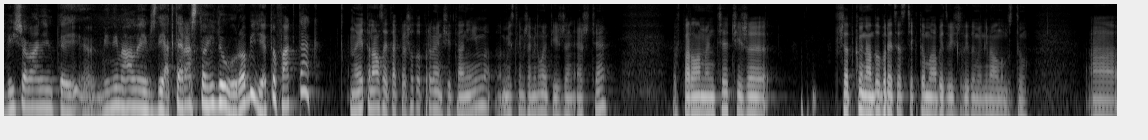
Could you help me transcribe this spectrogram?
zvyšovaním tej e, minimálnej mzdy a teraz to idú urobiť. Je to fakt tak? No je to naozaj tak, prešlo to prvým čítaním, myslím, že minulý týždeň ešte v parlamente, čiže všetko je na dobrej ceste k tomu, aby zvýšili tú minimálnu mzdu. A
